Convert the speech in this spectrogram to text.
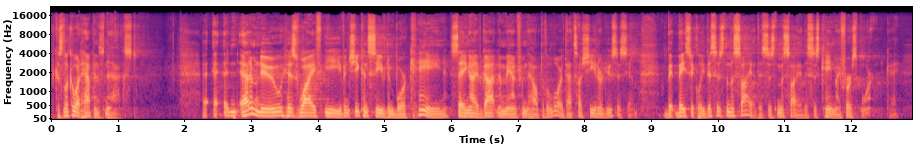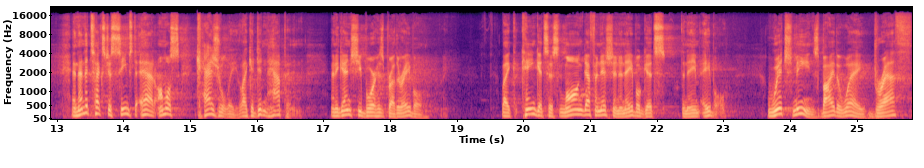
because look at what happens next. Adam knew his wife Eve, and she conceived and bore Cain, saying, I have gotten a man from the help of the Lord. That's how she introduces him. Basically, this is the Messiah. This is the Messiah. This is Cain, my firstborn. Okay? And then the text just seems to add almost casually, like it didn't happen. And again, she bore his brother Abel. Like Cain gets this long definition, and Abel gets the name Abel, which means, by the way, breath,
